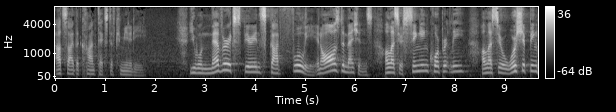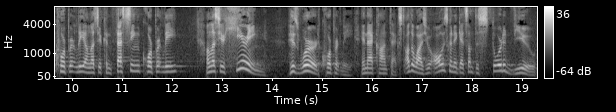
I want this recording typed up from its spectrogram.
outside the context of community. You will never experience God fully in all his dimensions unless you're singing corporately, unless you're worshiping corporately, unless you're confessing corporately, unless you're hearing his word corporately in that context. Otherwise, you're always going to get some distorted view,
